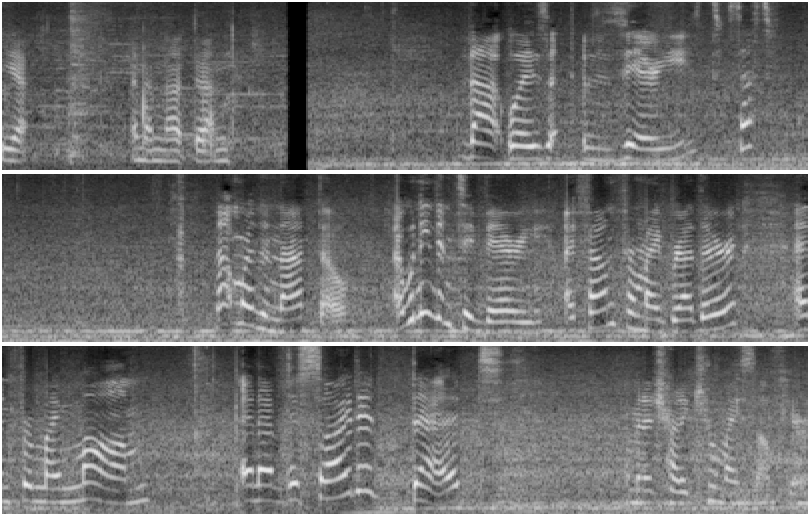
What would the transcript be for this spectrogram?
yeah, and I'm not done that was very successful. Not more than that though. I wouldn't even say very. I found from my brother and from my mom, and I've decided that I'm gonna try to kill myself here.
